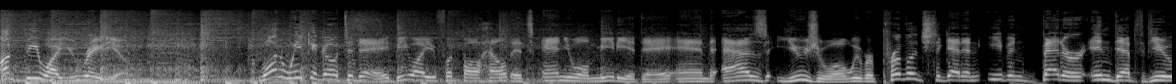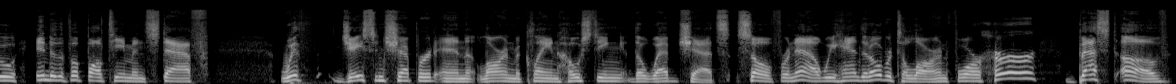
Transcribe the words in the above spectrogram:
on BYU Radio. One week ago today, BYU football held its annual media day, and as usual, we were privileged to get an even better in depth view into the football team and staff with Jason Shepard and Lauren McLean hosting the web chats. So for now, we hand it over to Lauren for her best of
